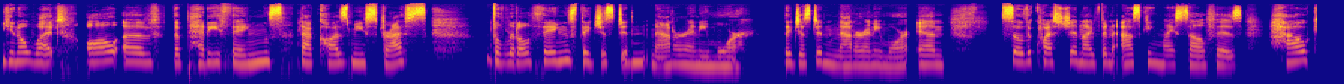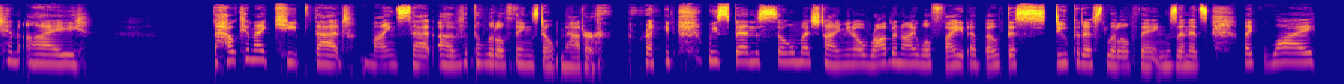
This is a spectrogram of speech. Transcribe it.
you know what? All of the petty things that caused me stress, the little things, they just didn't matter anymore. They just didn't matter anymore. And so the question I've been asking myself is how can I how can I keep that mindset of the little things don't matter? Right? We spend so much time, you know, Rob and I will fight about the stupidest little things. And it's like, why,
